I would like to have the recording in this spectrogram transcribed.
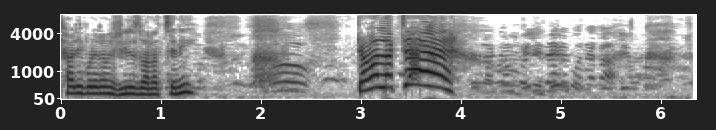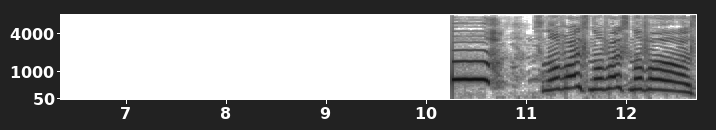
শাড়ি পরে এরকম রিলস বানাচ্ছে নি কেমন লাগছে? স্নোফল স্নোফল স্নোফলস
